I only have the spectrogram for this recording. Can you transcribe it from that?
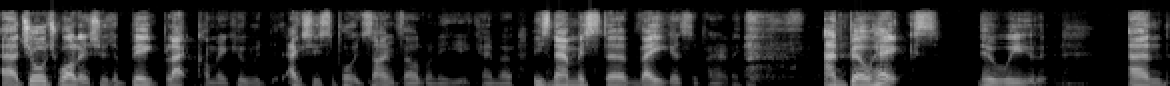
Uh, George Wallace, who's a big black comic who actually supported Seinfeld when he, he came over. He's now Mr. Vegas, apparently. and Bill Hicks, who we and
